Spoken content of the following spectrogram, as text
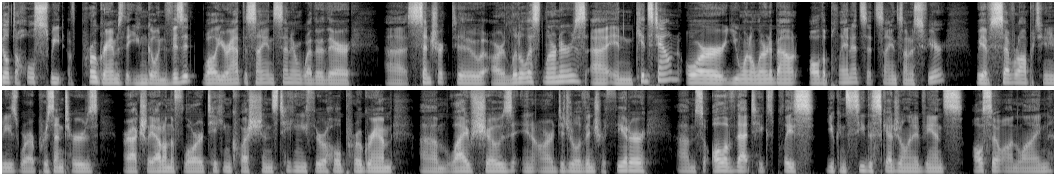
built a whole suite of programs that you can go and visit while you're at the Science Center, whether they're uh, centric to our littlest learners uh, in Kidstown, or you want to learn about all the planets at Science on a Sphere. We have several opportunities where our presenters are actually out on the floor taking questions, taking you through a whole program, um, live shows in our Digital Adventure Theater. Um, so all of that takes place. You can see the schedule in advance, also online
